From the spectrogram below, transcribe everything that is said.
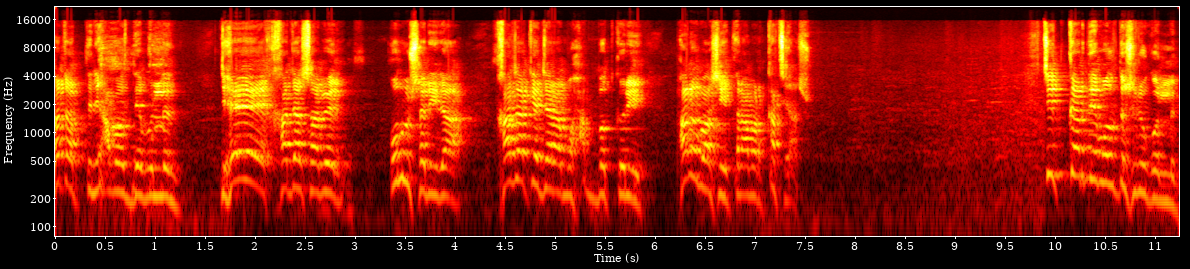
হঠাৎ তিনি আওয়াজ দিয়ে বললেন, যে হে খাজা সাহেবের অনুসারীরা, খাজাকে যারা মোহাব্বত করি, ভালোবাসি, তারা আমার কাছে আসো। চিৎকার দিয়ে বলতে শুরু করলেন।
